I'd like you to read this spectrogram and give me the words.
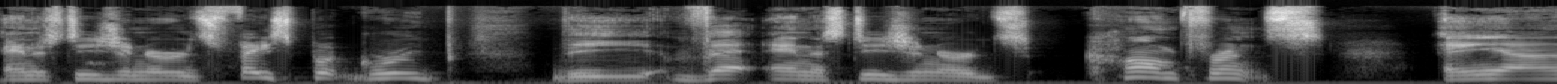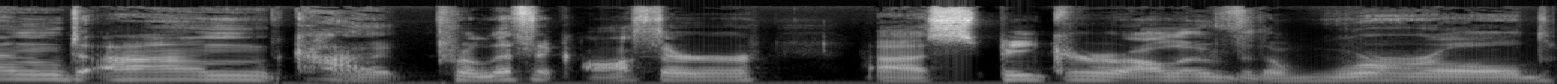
Anesthesia Nerds Facebook group, the Vet Anesthesia Nerds Conference, and um, God, prolific author, uh, speaker all over the world.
